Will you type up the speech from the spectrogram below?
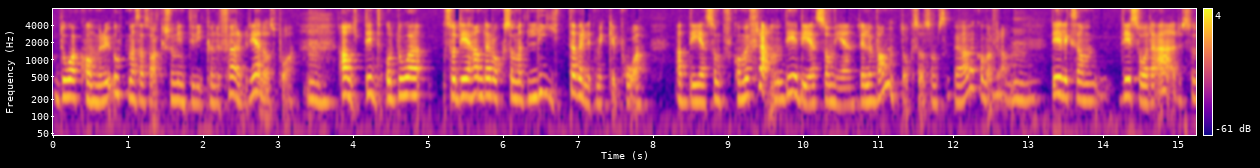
då kommer det upp massa saker som inte vi kunde förbereda oss på. Mm. Alltid. Och då, så det handlar också om att lita väldigt mycket på att det som kommer fram, det är det som är relevant också, som behöver komma fram. Mm. Det, är liksom, det är så det är. Så,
